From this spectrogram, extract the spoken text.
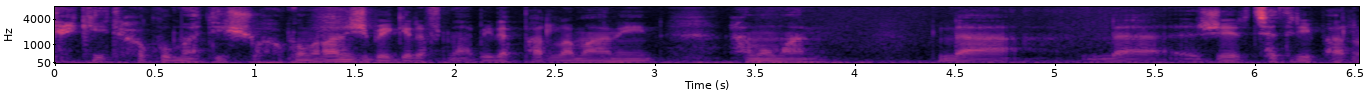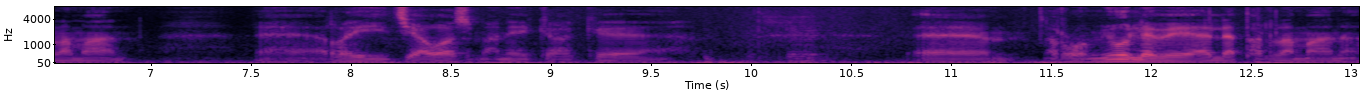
تاکیت حکوومەتیش و حکومڕانیش بێگرفت نابی لە پەرلەمانین هەمومان لە لە ژێر چتری پەرلەمان ڕێی جیاوازمانەیەکە کە ڕۆمیۆ لەوەیە لە پەرلەمانە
